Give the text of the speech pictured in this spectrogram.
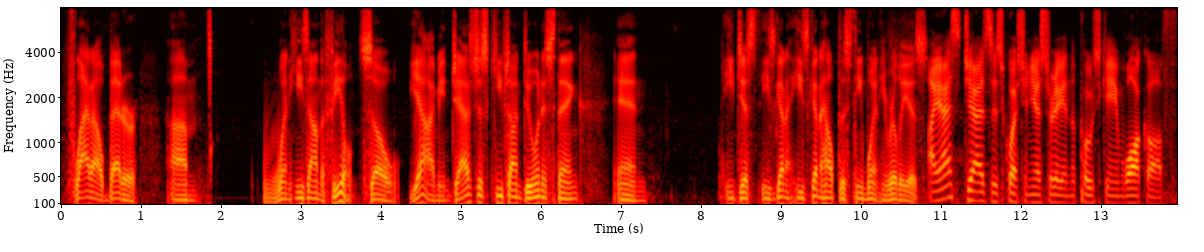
flat out better um, when he's on the field. So yeah, I mean, Jazz just keeps on doing his thing, and he just he's gonna he's gonna help this team win. He really is. I asked Jazz this question yesterday in the post game walk off.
